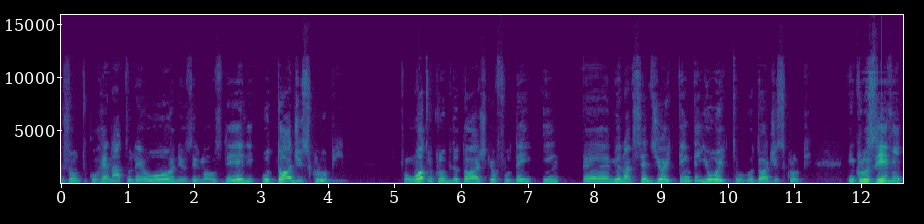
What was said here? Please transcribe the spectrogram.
junto com o Renato Leone, os irmãos dele, o Dodges Clube. Foi um outro clube do Dodge que eu fundei em eh, 1988, o Dodges Clube. Inclusive,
